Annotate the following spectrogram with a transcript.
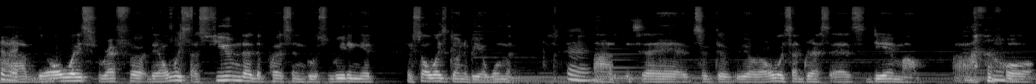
Uh, they always refer. They always assume that the person who's reading it is always going to be a woman. Mm. it's a. It's a, are always addressed as dear mom uh, or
